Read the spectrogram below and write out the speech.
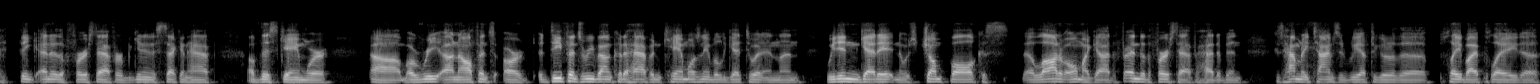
I think end of the first half or beginning of the second half of this game where um, a re, an offense or a defensive rebound could have happened. Cam wasn't able to get to it, and then we didn't get it, and it was jump ball because a lot of oh my god, the end of the first half it had to have been because how many times did we have to go to the play by play to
